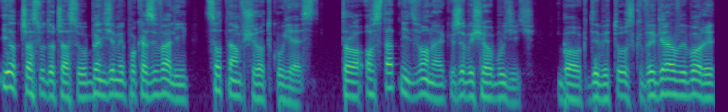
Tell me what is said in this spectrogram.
i od czasu do czasu będziemy pokazywali, co tam w środku jest. To ostatni dzwonek, żeby się obudzić, bo gdyby Tusk wygrał wybory,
